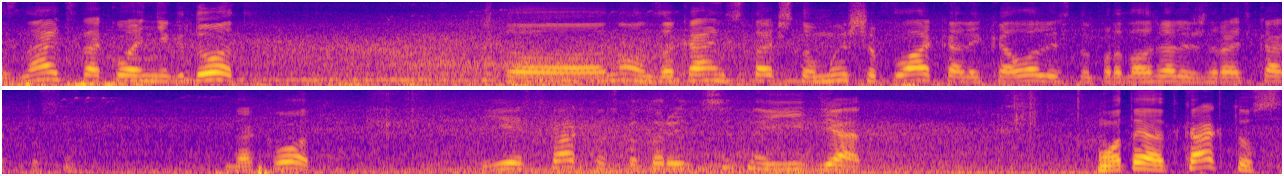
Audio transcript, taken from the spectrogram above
Знаете такой анекдот? Что ну, он заканчивается так, что мыши плакали, кололись, но продолжали жрать кактусы. Так вот, есть кактус, который действительно едят. Вот этот кактус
